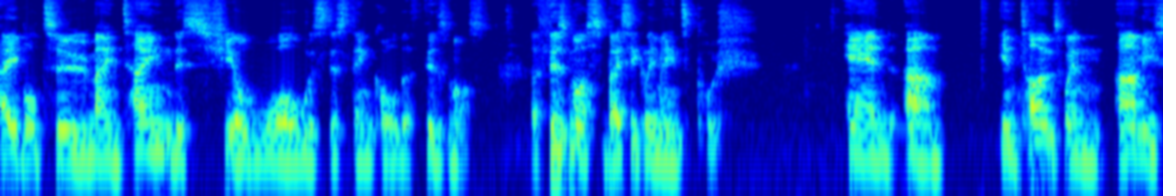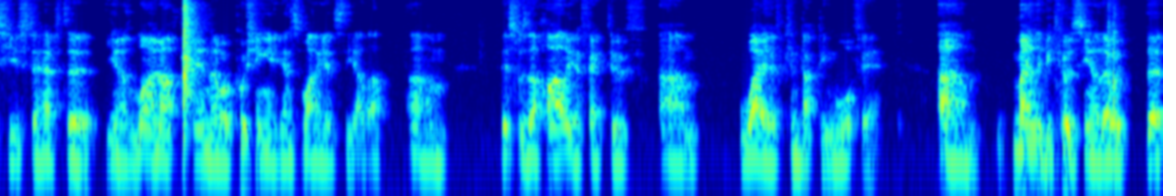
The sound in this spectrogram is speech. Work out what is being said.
able to maintain this shield wall was this thing called othismos. A thismos basically means push, and um, in times when armies used to have to, you know, line up and they were pushing against one against the other, um, this was a highly effective um, way of conducting warfare. Um, mainly because you know they would the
